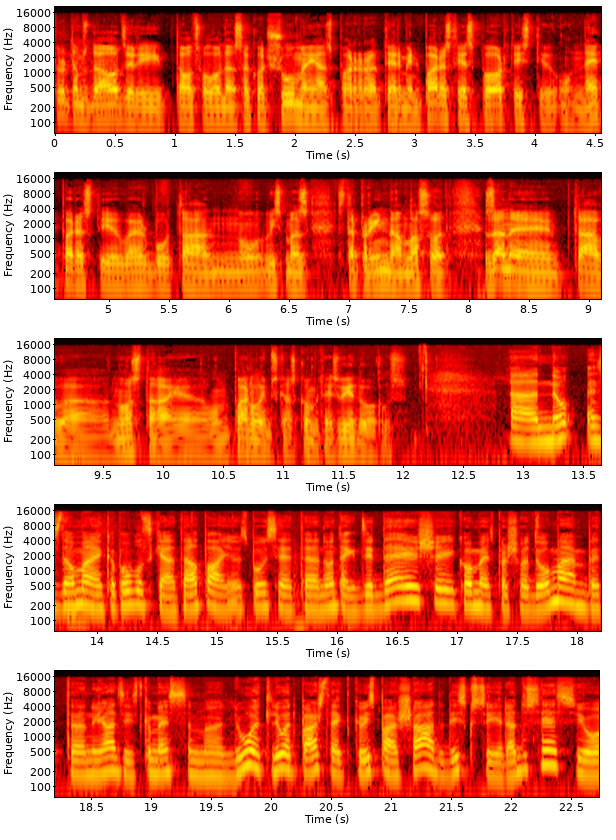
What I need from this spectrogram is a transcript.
protams, daudz arī tautas valodā sakot šūmējās par terminu parastie sportisti un neparastie, varbūt tā, nu, vismaz starp rindām lasot. Zanē, tava nostāja un paralimpiskās komitejas viedoklis. Uh, nu, es domāju, ka publiskajā telpā jūs būsiet uh, noteikti dzirdējuši, ko mēs par šo domājam, bet uh, nu, jāatzīst, ka mēs esam ļoti, ļoti pārsteigti, ka vispār šāda diskusija ir radusies, jo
